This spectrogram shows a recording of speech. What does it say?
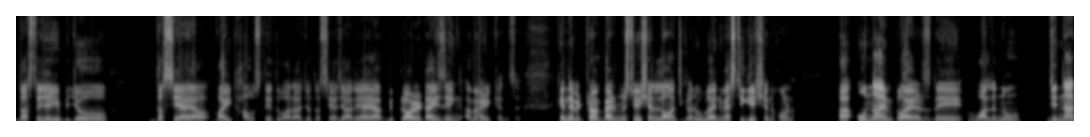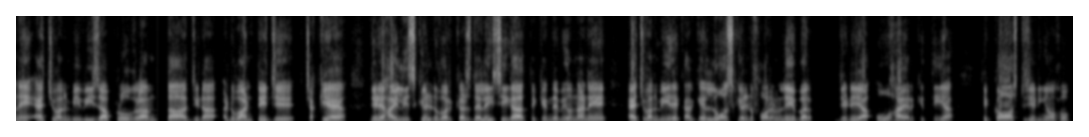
ਦੱਸਦੇ ਜਾਈਏ ਵੀ ਜੋ ਦੱਸਿਆ ਆ ਵਾਈਟ ਹਾਊਸ ਦੇ ਦੁਆਰਾ ਜੋ ਦੱਸਿਆ ਜਾ ਰਿਹਾ ਆ, ਵੀ ਪ੍ਰਾਇੋਰਟਾਈਜ਼ਿੰਗ ਅਮਰੀਕਨਸ ਕਹਿੰਦੇ ਵੀ ਟਰੰਪ ਐਡਮਿਨਿਸਟ੍ਰੇਸ਼ਨ ਲਾਂਚ ਕਰੂਗਾ ਇਨਵੈਸਟੀਗੇਸ਼ਨ ਹੁਣ। ਉਹਨਾਂ EMPLOYERS ਦੇ ਵੱਲ ਨੂੰ, ਜਿਨ੍ਹਾਂ ਨੇ H1B ਵੀਜ਼ਾ ਪ੍ਰੋਗਰਾਮ ਦਾ ਜਿਹੜਾ ਐਡਵਾਂਟੇਜ ਚੱਕਿਆ ਆ ਜਿਹੜੇ ਹਾਈਲੀ ਸਕਿਲਡ ਵਰਕਰਸ ਦੇ ਲਈ ਸੀਗਾ ਤੇ ਕਹਿੰਦੇ ਵੀ ਉਹਨਾਂ ਨੇ H1B ਦੇ ਕਰਕੇ ਲੋ ਸਕਿਲਡ ਫੋਰਨ ਲੇਬਰ ਜਿਹੜੇ ਆ ਉਹ ਹਾਇਰ ਕੀਤੀ ਆ ਤੇ ਕਾਸਟ ਜਿਹੜੀਆਂ ਉਹ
